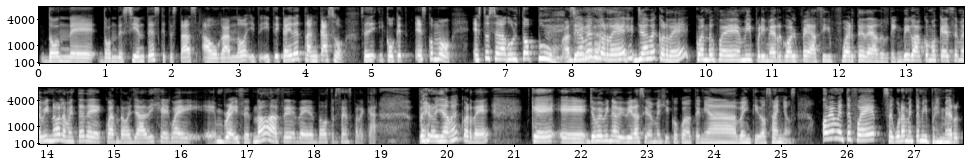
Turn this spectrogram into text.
donde, donde sientes que te estás ahogando y, te cae de trancazo, o sea, y como que es como, esto es ser adulto, ¡pum! Así ya me acordé, ya me acordé cuando fue mi primer golpe así fuerte de adulting, digo, como que se me vino a la mente de cuando ya dije, güey, embrace it, ¿no? Hace de dos, tres años para acá. Pero ya me acordé que eh, yo me vine a vivir a Ciudad de México cuando tenía 22 años. Obviamente fue seguramente mi primer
